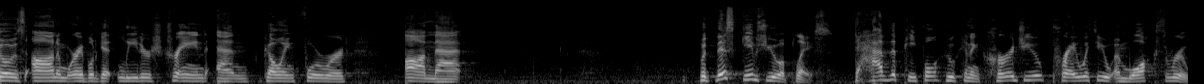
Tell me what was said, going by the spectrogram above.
goes on and we're able to get leaders trained and going forward on that. But this gives you a place to have the people who can encourage you, pray with you, and walk through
